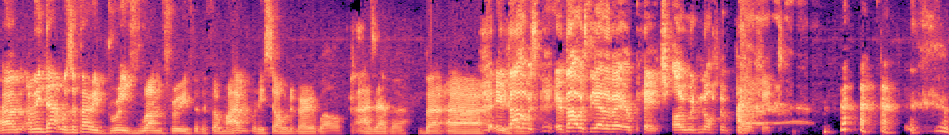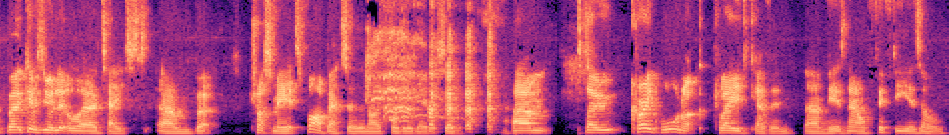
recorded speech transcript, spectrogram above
Um, I mean, that was a very brief run through for the film. I haven't really sold it very well as ever, but uh, If know, that was if that was the elevator pitch, I would not have bought it. but it gives you a little uh, taste. Um, but trust me, it's far better than I've probably made it seem. um, so Craig Warnock played Kevin. Um, he is now 50 years old,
